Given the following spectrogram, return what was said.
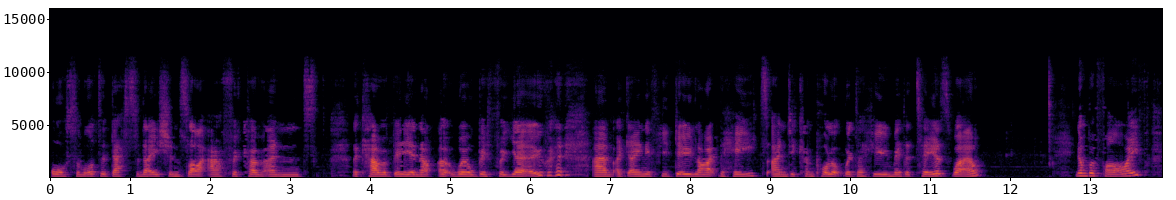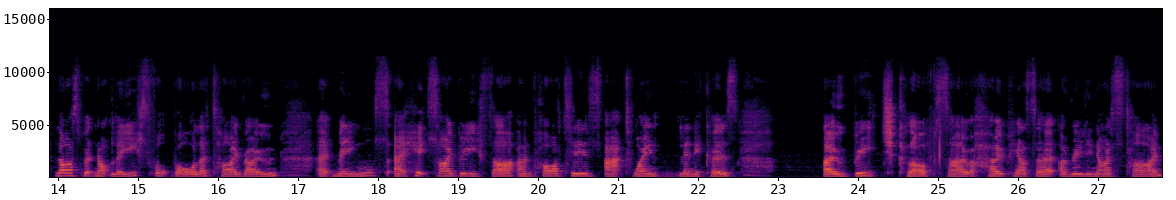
also other destinations like Africa and the Caribbean uh, will be for you. Um, again if you do like the heat and you can pull up with the humidity as well number five last but not least footballer Tyrone uh, Mings uh, hits Ibiza and parties at Wayne Lineker's O Beach Club. So I hope he has a, a really nice time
